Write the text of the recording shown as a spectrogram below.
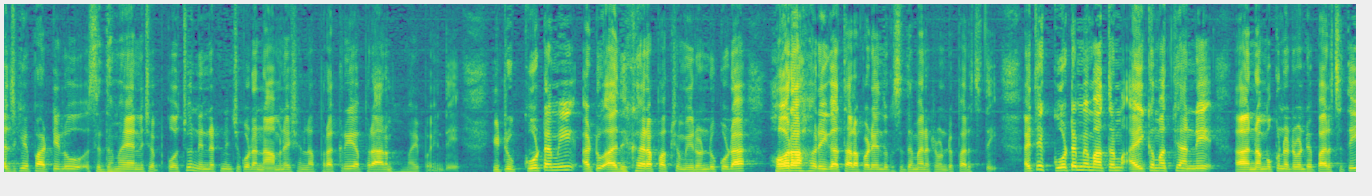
రాజకీయ పార్టీలు సిద్ధమయ్యాయని చెప్పుకోవచ్చు. నిన్నటి నుంచి కూడా నామినేషన్ల ప్రక్రియ ప్రారంభమైపోయింది. ఇటు కూటమి అటు అధికార పక్షం ఈ రెండు కూడా హోరాహోరీగా తలపడేందుకు సిద్ధమైనటువంటి పరిస్థితి. అయితే కూటమి మాత్రం ఐకమత్యాన్ని నమ్ముకున్నటువంటి పరిస్థితి.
